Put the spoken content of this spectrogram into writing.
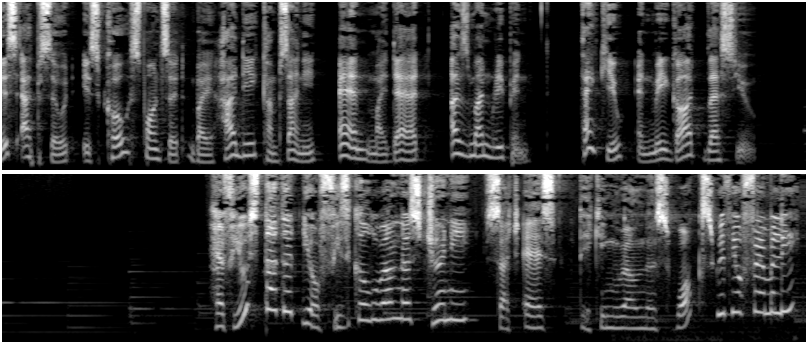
This episode is co sponsored by Hardi Kamsani and my dad, Azman Repin. Thank you and may God bless you. Have you started your physical wellness journey, such as taking wellness walks with your family?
